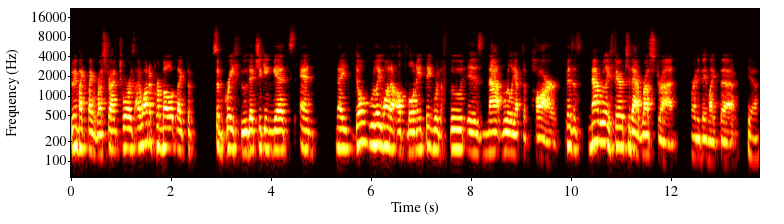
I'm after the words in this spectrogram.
doing like my restaurant tours, I want to promote like the some great food that you can get. And and I don't really want to upload anything where the food is not really up to par because it's not really fair to that restaurant or anything like that. Yeah.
